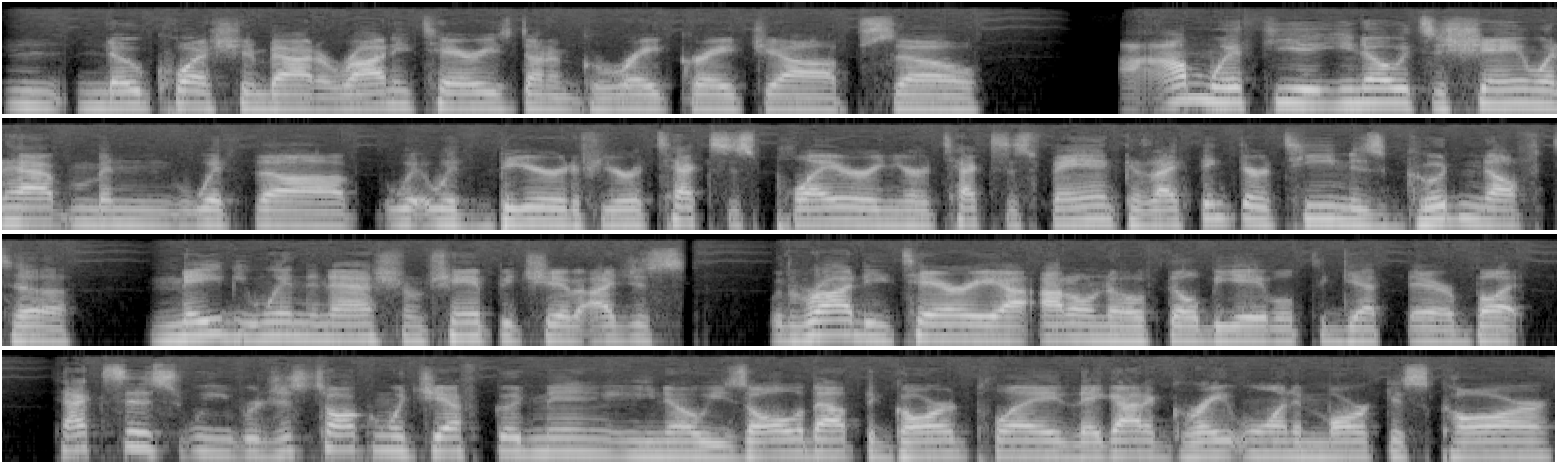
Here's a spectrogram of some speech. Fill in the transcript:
No question about it. Rodney Terry's done a great, great job. So I'm with you. You know, it's a shame what happened with uh with, Beard. If you're a Texas player and you're a Texas fan, because I think their team is good enough to maybe win the national championship. I just with Rodney Terry, I, I don't know if they'll be able to get there, but. Texas, we were just talking with Jeff Goodman. You know, he's all about the guard play. They got a great one in Marcus Carr.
